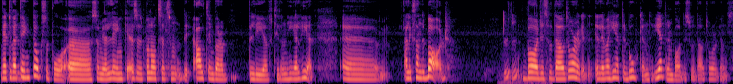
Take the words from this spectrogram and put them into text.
Vet du vad jag tänkte också på uh, som jag länkar, alltså på något sätt som det, allting bara blev till en helhet. Uh, Alexander Bard. Mm. Bodies without organs, eller vad heter boken? Heter den Bodies without organs?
